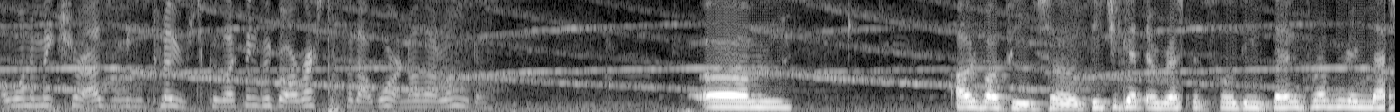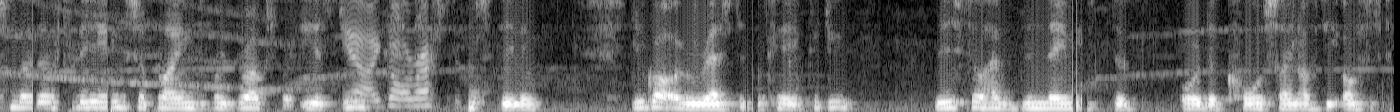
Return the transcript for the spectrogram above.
I want to make sure it hasn't been closed because I think I got arrested for that warrant not that long ago. Um, out of RP. So, did you get arrested for the bank robbery, mass murder, fleeing, supplying for drugs for ESG, Yeah, I got arrested. and stealing? You got arrested. Okay, could you? Do you still have the name of the or the call sign of the officer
